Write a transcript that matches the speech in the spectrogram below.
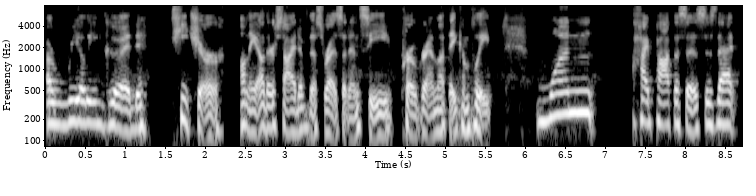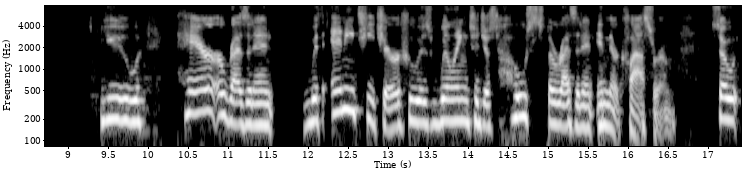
a really good teacher on the other side of this residency program that they complete. One hypothesis is that you pair a resident with any teacher who is willing to just host the resident in their classroom. So,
